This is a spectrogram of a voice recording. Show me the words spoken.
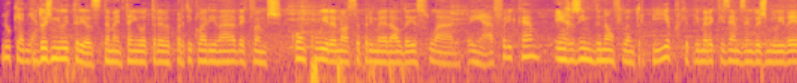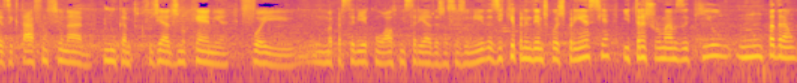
no Quênia. 2013 também tem outra particularidade, é que vamos concluir a nossa primeira aldeia solar em África, em regime de não filantropia, porque a primeira que fizemos em 2010 e que está a funcionar no campo de refugiados no Quênia foi uma parceria com o Alto Comissariado das Nações Unidas e que aprendemos com a experiência e transformamos aquilo num padrão,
